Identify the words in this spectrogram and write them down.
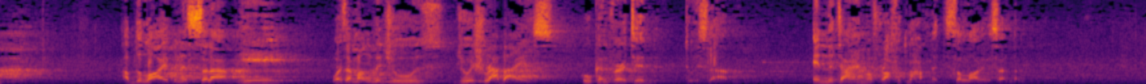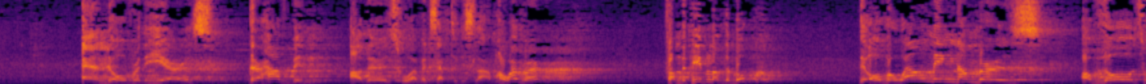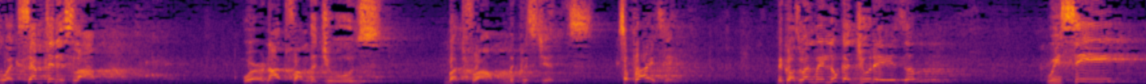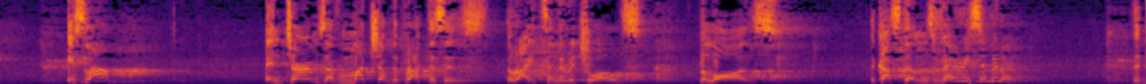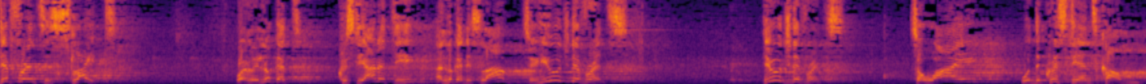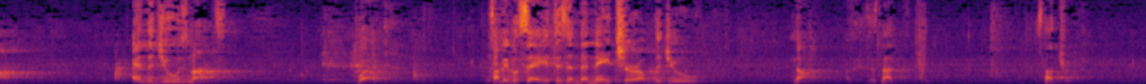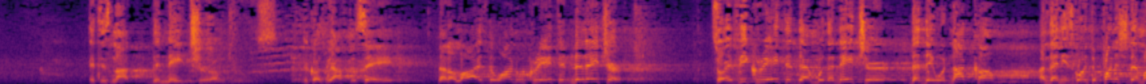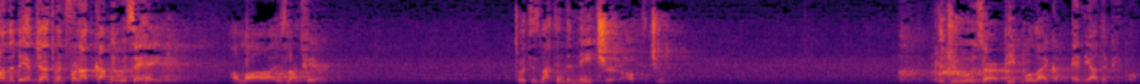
Abdullah ibn as-Salam, he was among the Jews, Jewish rabbis who converted to Islam in the time of Prophet Muhammad sallallahu alaihi wasallam. And over the years, there have been others who have accepted Islam. However, from the people of the book, the overwhelming numbers of those who accepted Islam were not from the Jews, but from the Christians. Surprising. Because when we look at Judaism, we see Islam in terms of much of the practices, the rites and the rituals, the laws, the customs, very similar. The difference is slight. When we look at Christianity and look at Islam, it's a huge difference. Huge difference. So why would the Christians come and the Jews not? Well, some people say it is in the nature of the Jew. No, it's not. It's not true. It is not the nature of Jews. Because we have to say that Allah is the one who created the nature. So if He created them with a nature that they would not come, and then He's going to punish them on the day of judgment for not coming, we say, hey, Allah is not fair. So it is not in the nature of the Jew. The Jews are people like any other people.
